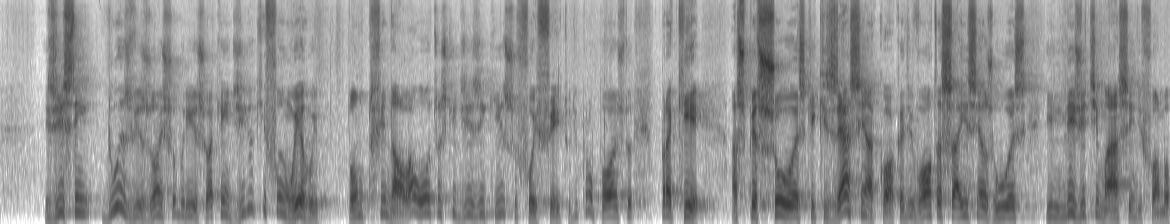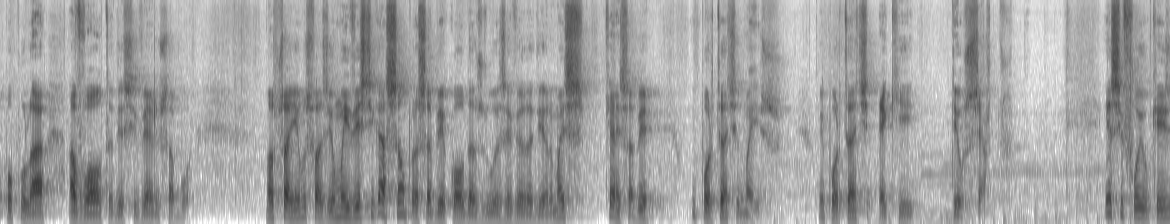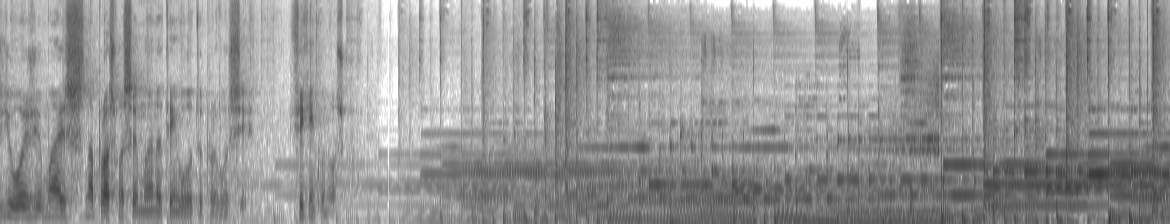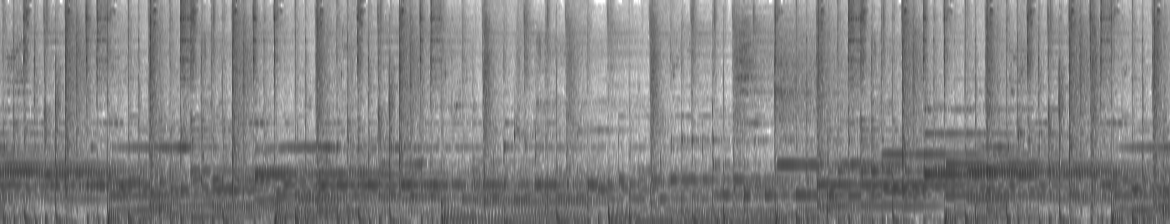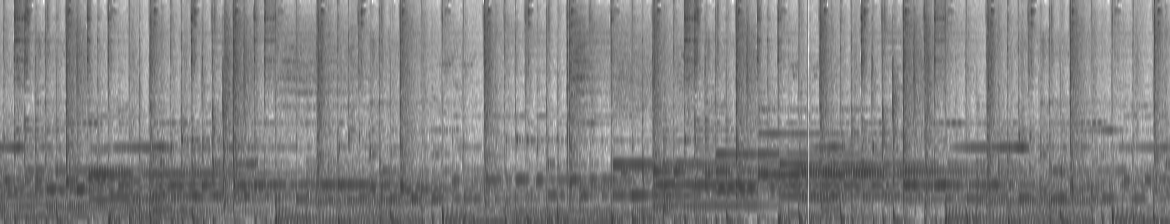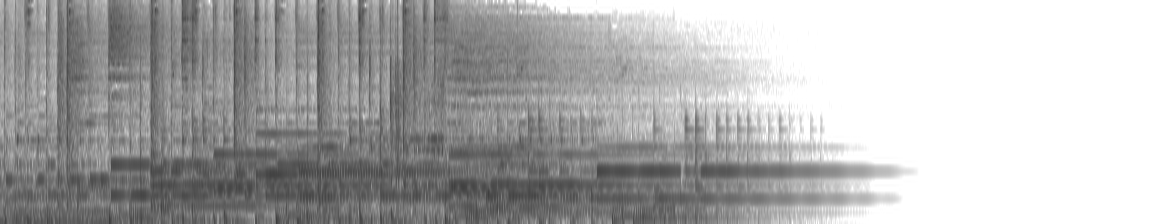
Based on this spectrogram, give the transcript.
Existem duas visões sobre isso. Há quem diga que foi um erro e ponto final. Há outros que dizem que isso foi feito de propósito para que as pessoas que quisessem a Coca de volta saíssem às ruas e legitimassem de forma popular a volta desse velho sabor. Nós precisaríamos fazer uma investigação para saber qual das duas é verdadeira, mas querem saber? O importante não é isso. O importante é que deu certo. Esse foi o case de hoje, mas na próxima semana tem outro para você. Fiquem conosco.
